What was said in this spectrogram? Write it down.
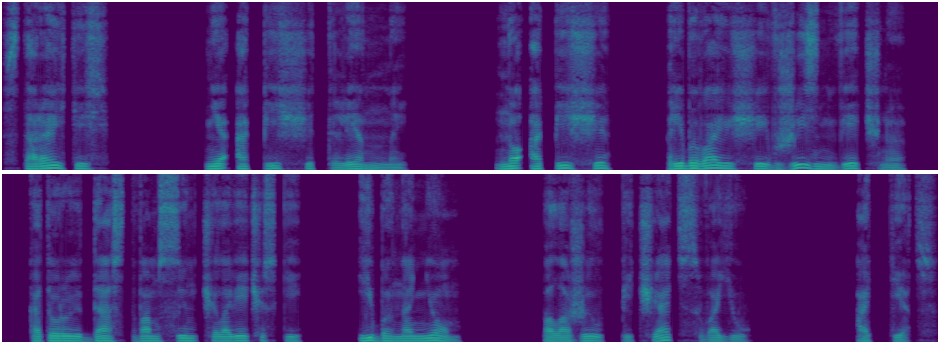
Старайтесь не о пище тленной, но о пище, пребывающей в жизнь вечную, которую даст вам Сын Человеческий, ибо на нем положил печать свою Отец,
